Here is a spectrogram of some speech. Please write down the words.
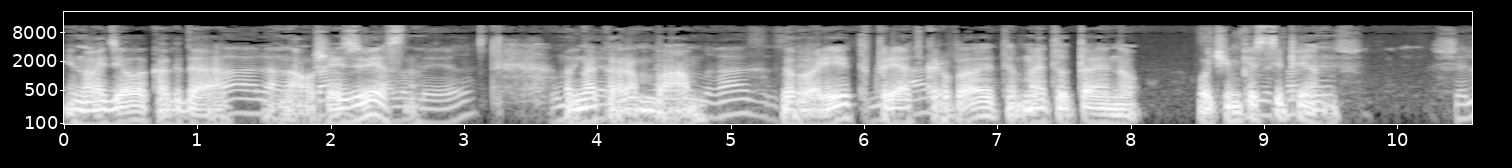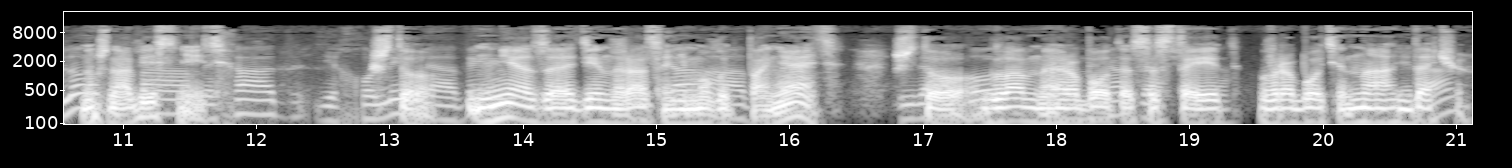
Иное дело, когда она уже известна. Однако Рамбам говорит, приоткрывает им эту тайну очень постепенно. Нужно объяснить, что не за один раз они могут понять, что главная работа состоит в работе на отдачу.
